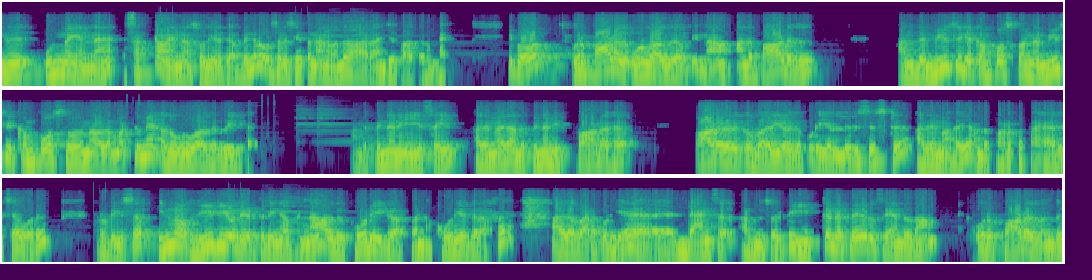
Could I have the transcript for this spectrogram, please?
இது உண்மை என்ன? சட்டம் என்ன சொல்லியிருக்கு அப்படிங்கிற ஒரு சில விஷயத்தை நான் வந்து ஆராய்ஞ்சு பார்த்துருந்தேன். இப்போ ஒரு பாடல் உருவாகுது அப்படின்னா அந்த பாடல் அந்த மியூசிக்கை கம்போஸ் பண்ண மியூசிக் கம்போஸர்னால மட்டுமே அது உருவாகிறது இல்லை. அந்த பின்னணி இசை அதே மாதிரி அந்த பின்னணி பாடகர் பாடகருக்கு வரி எழுதக்கூடிய லிரிசிஸ்ட் அதே மாதிரி அந்த படத்தை தயாரிச்ச ஒரு ப்ரொடியூசர் இன்னும் வீடியோன்னு எடுத்துட்டீங்க அப்படின்னா அது கோரியோகிராஃப் பண்ண கோரியோகிராஃபர் அதுல வரக்கூடிய டான்சர் அப்படின்னு சொல்லிட்டு இத்தனை பேர் சேர்ந்துதான் ஒரு பாடல் வந்து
